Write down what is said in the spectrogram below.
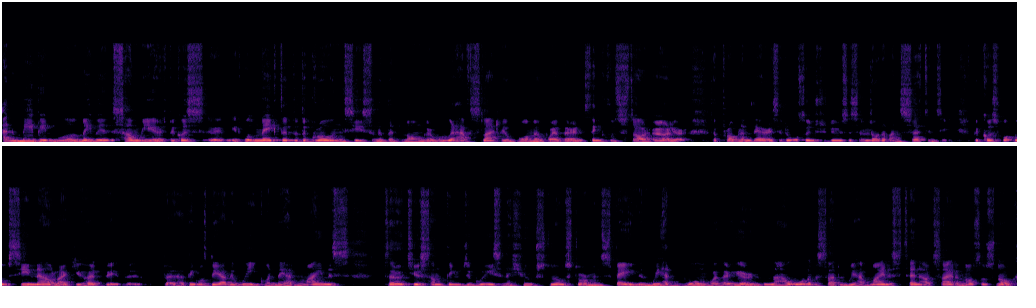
And maybe it will, maybe some years, because uh, it will make the, the, the growing season a bit longer. We will have slightly warmer weather and things would start earlier. The problem there is it also introduces a lot of uncertainty because what we've seen now, like you heard the, the I think it was the other week when they had minus 30 or something degrees and a huge snowstorm in Spain. And we had warm weather here. Now, all of a sudden, we have minus 10 outside and lots of snow.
